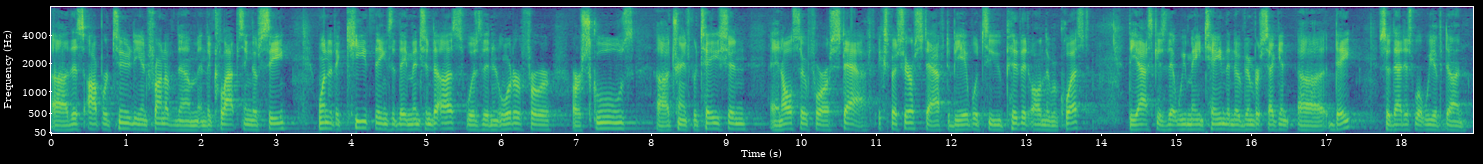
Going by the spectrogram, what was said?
uh, this opportunity in front of them and the collapsing of C. One of the key things that they mentioned to us was that in order for our schools, uh, transportation, and also for our staff, especially our staff, to be able to pivot on the request, the ask is that we maintain the November 2nd uh, date. So that is what we have done.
